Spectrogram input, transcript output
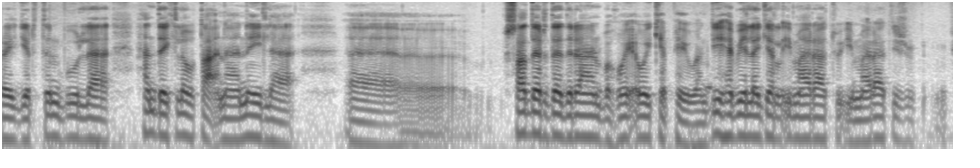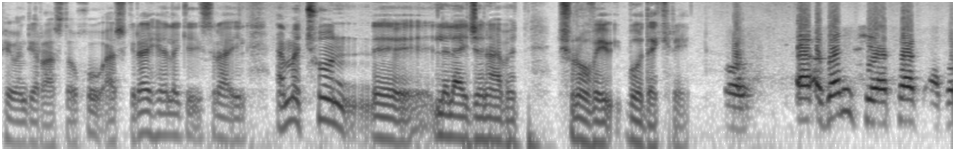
ڕێگرتن بوو لە هەندێک لەو تاانانەی لە سەدر دەدران بەهۆی ئەوەی کە پەیوەندی هەبێ لەگەڵ ئیمارات و ئیماراتیش پەیوەندی ڕاستەوخۆ و ئاشکرای هەیە لەگە ئیسرائیل ئەمە چۆن لە لای جەنابەت شرۆڤەی بۆ دەکرێت ئەزانی سیاست بە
